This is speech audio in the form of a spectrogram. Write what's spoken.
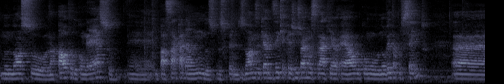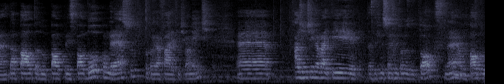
no, nosso, na pauta do Congresso é, e passar cada um dos, dos, dos, nomes, eu quero dizer que, que a gente vai mostrar que é, é algo como 90% uh, é, da pauta do palco principal do Congresso, fotografar efetivamente. É, a gente ainda vai ter as definições em torno do Talks, né? um palco,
